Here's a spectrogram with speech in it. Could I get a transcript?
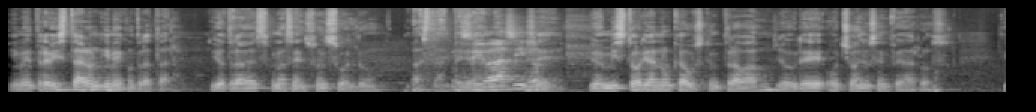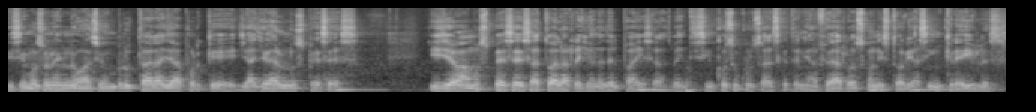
Y me entrevistaron y me contrataron. Y otra vez un ascenso en sueldo bastante pues grande. iba así, ¿no? Sí. Yo en mi historia nunca busqué un trabajo. Yo duré ocho años en Fedarroz. Hicimos una innovación brutal allá porque ya llegaron los PCs y llevamos PCs a todas las regiones del país, a las 25 sucursales que tenía Fedarroz con historias increíbles.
